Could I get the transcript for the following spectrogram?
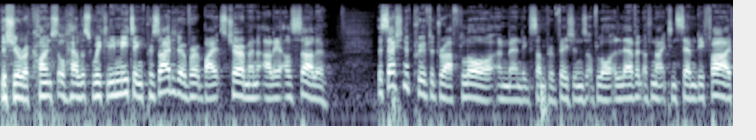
The Shura Council held its weekly meeting, presided over by its chairman, Ali Al Saleh. The session approved a draft law amending some provisions of Law 11 of 1975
